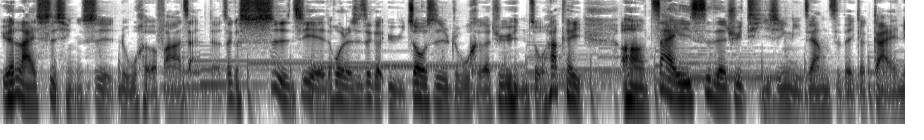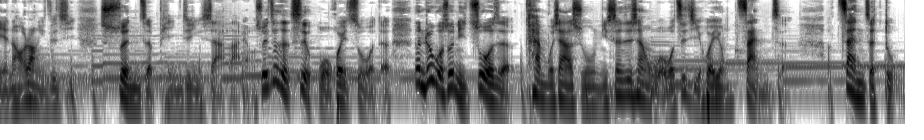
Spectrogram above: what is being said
原来事情是如何发展的，这个世界或者是这个宇宙是如何去运作，它可以啊、再一次的去提醒你这样子的一个概念，然后让你自己顺着平静下来哦。所以这个是我会做的。那如果说你坐着看不下书，你甚至像我，我自己会用站着，站着读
